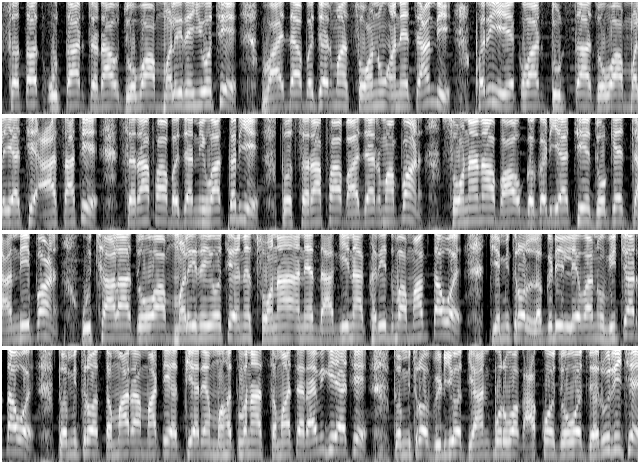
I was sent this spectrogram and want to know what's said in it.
સતત ઉતાર ચઢાવ જોવા મળી રહ્યો છે. વાયદા બજારમાં સોનું અને ચાંદી ફરી એકવાર તૂટતા જોવા મળ્યા છે. આ સાથે સરાફા બજારની વાત કરીએ તો સરાફા બજારમાં પણ સોનાના ભાવ ગગડ્યા છે. જો કે ચાંદી પણ ઉછાળા જોવા મળી રહ્યો છે અને સોના અને દાગીના ખરીદવા માંગતા હોય જે મિત્રો લગડી લેવાનું વિચારતા હોય, તો મિત્રો તમારા માટે અત્યારે મહત્વના સમાચાર આવી ગયા છે. તો મિત્રો વીડિયો ધ્યાનપૂર્વક આખો જોવો જરૂરી છે,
